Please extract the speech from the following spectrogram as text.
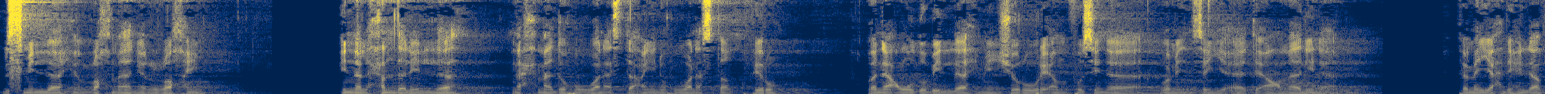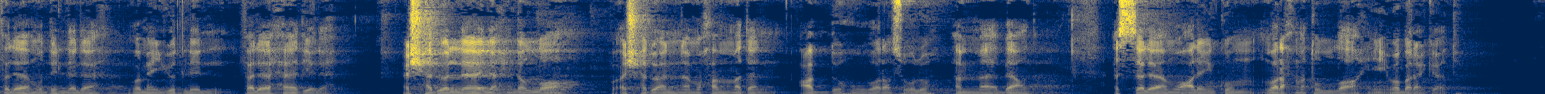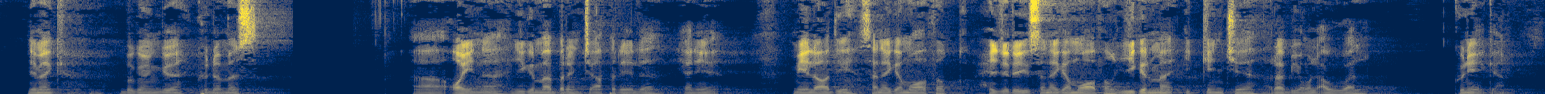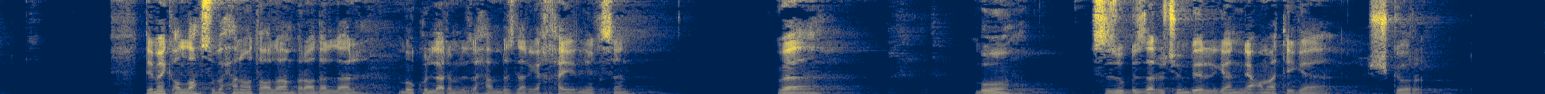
بسم الله الرحمن الرحيم إن الحمد لله نحمده ونستعينه ونستغفره ونعوذ بالله من شرور أنفسنا ومن سيئات أعمالنا فمن يهده الله فلا مضل له ومن يضلل فلا هادي له أشهد أن لا إله إلا الله وأشهد أن محمدا عبده ورسوله أما بعد assalomu alaykum va rahmatullohi va barakatuh. Demak bugungi kunimiz oyni yigirma birinchi apreli ya'ni melodiy sanaga muvofiq hijriy sanaga muvofiq yigirma ikkinchi rabiul avval kuni ekan. Demak alloh subhanava taolo birodarlar bu kunlarimizni ham bizlarga xayrli qilsin va bu sizu bizlar uchun berilgan ne'matiga shukur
